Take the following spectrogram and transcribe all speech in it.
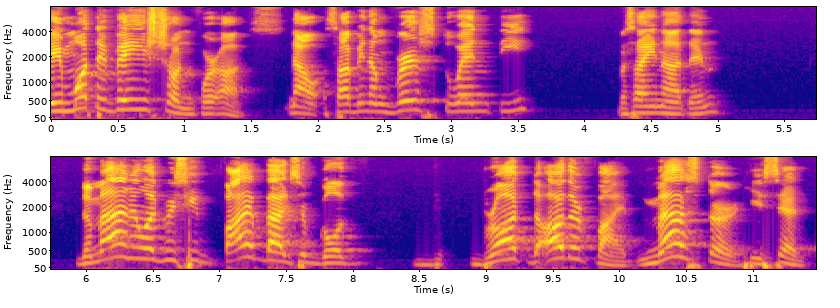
a motivation for us. Now, sabi ng verse 20, basahin natin, The man who had received five bags of gold brought the other five. Master, he said,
